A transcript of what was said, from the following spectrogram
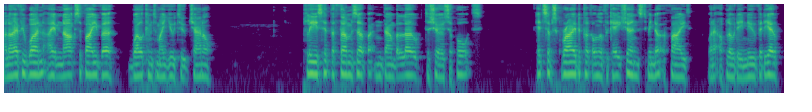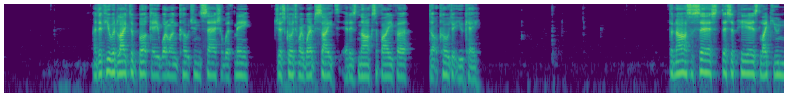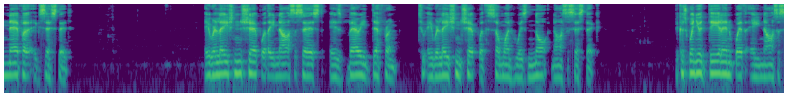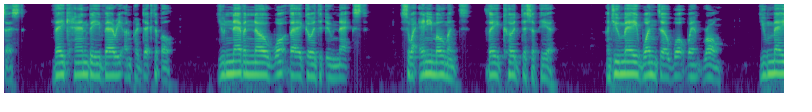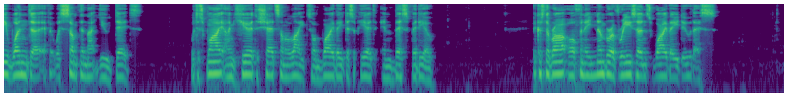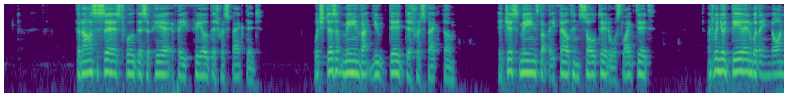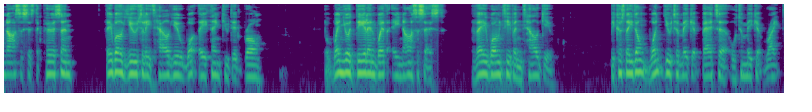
Hello everyone, I am Narc Survivor. Welcome to my YouTube channel. Please hit the thumbs up button down below to show your support. Hit subscribe and click on notifications to be notified when I upload a new video. And if you would like to book a one-on-one coaching session with me, just go to my website. It is narcsurvivor.co.uk. The narcissist disappears like you never existed. A relationship with a narcissist is very different to a relationship with someone who is not narcissistic. Because when you're dealing with a narcissist, they can be very unpredictable. You never know what they're going to do next. So at any moment, they could disappear and you may wonder what went wrong. You may wonder if it was something that you did. Which is why I'm here to shed some light on why they disappeared in this video. Because there are often a number of reasons why they do this. The narcissist will disappear if they feel disrespected, which doesn't mean that you did disrespect them it just means that they felt insulted or slighted. And when you're dealing with a non narcissistic person, they will usually tell you what they think you did wrong. But when you're dealing with a narcissist, they won't even tell you because they don't want you to make it better or to make it right.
